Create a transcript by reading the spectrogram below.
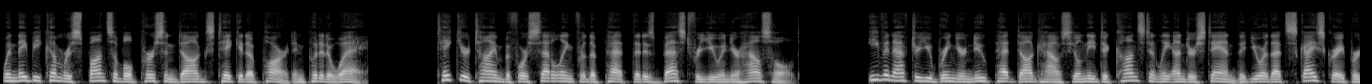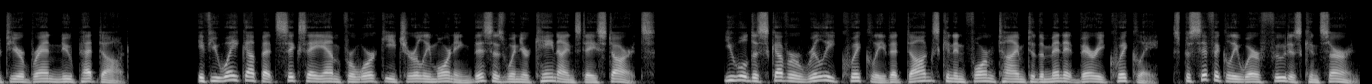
When they become responsible person dogs take it apart and put it away. Take your time before settling for the pet that is best for you and your household. Even after you bring your new pet dog house you'll need to constantly understand that you are that skyscraper to your brand new pet dog. If you wake up at 6 a.m. for work each early morning, this is when your canine's day starts. You will discover really quickly that dogs can inform time to the minute very quickly, specifically where food is concerned.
